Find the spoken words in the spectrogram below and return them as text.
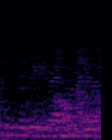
Oh my God.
